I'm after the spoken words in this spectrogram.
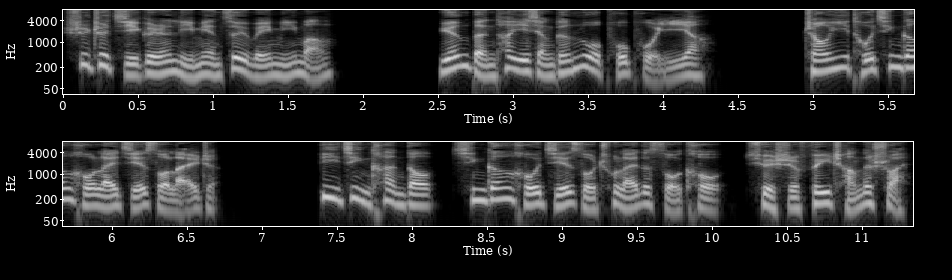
是这几个人里面最为迷茫。原本他也想跟洛普普一样，找一头青钢猴来解锁来着，毕竟看到青钢猴解锁出来的锁扣确实非常的帅。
